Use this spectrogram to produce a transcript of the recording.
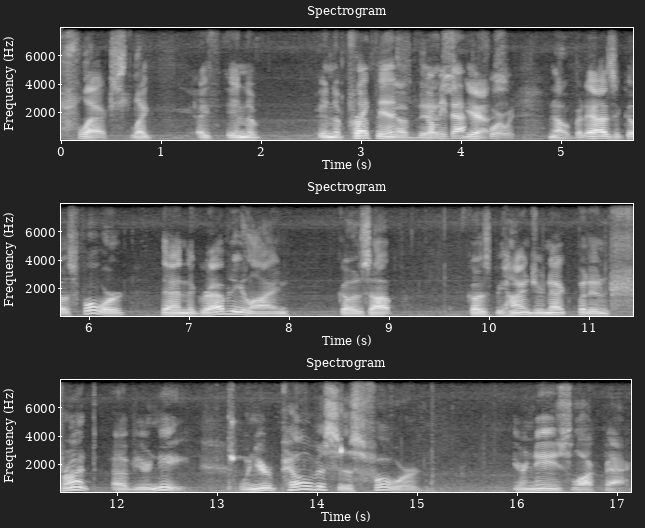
flexed like in the in the prepping Like this? of You this. want me back or yes. forward? No, but as it goes forward, then the gravity line goes up, goes behind your neck, but in front of your knee. When your pelvis is forward, your knees lock back.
